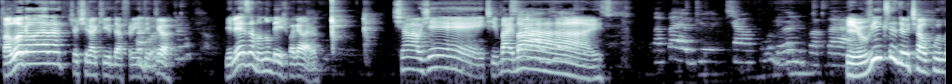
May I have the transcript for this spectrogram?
Falou, galera? Deixa eu tirar aqui da frente aqui, ó. Beleza? Manda um beijo pra galera. Tchau, gente. Bye, bye. Tchau pulando, papai. Eu vi que você deu tchau pulando.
